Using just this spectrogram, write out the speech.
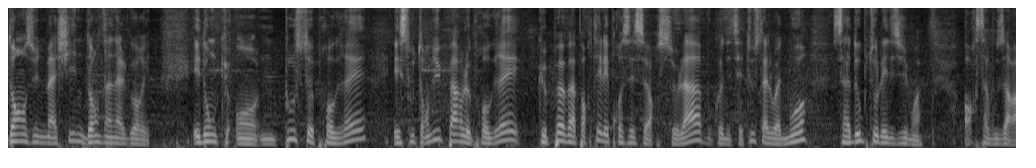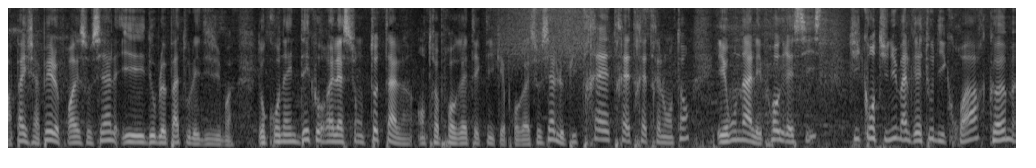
dans une machine, dans un algorithme. Et donc on- tout ce progrès est sous-tendu par le progrès que peuvent apporter les processeurs. Cela, vous connaissez tous la loi de Moore, ça double tous les 18 mois. Or, ça vous aura pas échappé, le progrès social, il double pas tous les 18 mois. Donc, on a une décorrélation totale entre progrès technique et progrès social depuis très, très, très, très longtemps. Et on a les progressistes qui continuent malgré tout d'y croire comme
